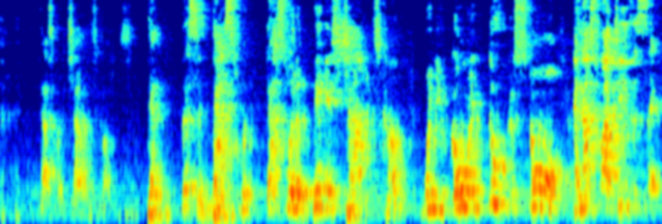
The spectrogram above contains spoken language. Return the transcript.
that's where the challenge comes. That, listen, that's what that's where the biggest challenge comes. When you're going through the storm. And that's why Jesus said,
